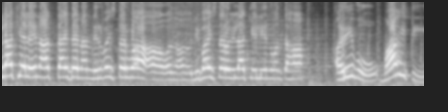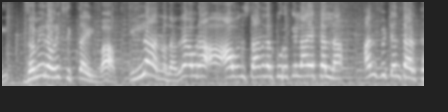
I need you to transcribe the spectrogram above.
ಇಲಾಖೆಯಲ್ಲಿ ಏನಾಗ್ತಾ ಇದೆ? ನಾನು ನಿರ್ವಹಿಸ್ತಾ ಇರುವ ನಿಭಾಯಿಸ್ತಾ ಇರೋ ಇಲಾಖೆಯಲ್ಲಿ ಎನ್ನುವಂತಹ ಅರಿವು, ಮಾಹಿತಿ ಜಮೀರ್ ಅವ್ರಿಗೆ ಸಿಗ್ತಾ ಇಲ್ವಾ? ಇಲ್ಲ ಅನ್ನೋದಾದ್ರೆ ಅವರ ಆ ಒಂದು ಸ್ಥಾನದಲ್ಲಿ ಕೂರೋಕೆ ಲಾಯಕ್ಕಲ್ಲ ಅನ್ಫಿಟ್ ಅಂತ ಅರ್ಥ.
